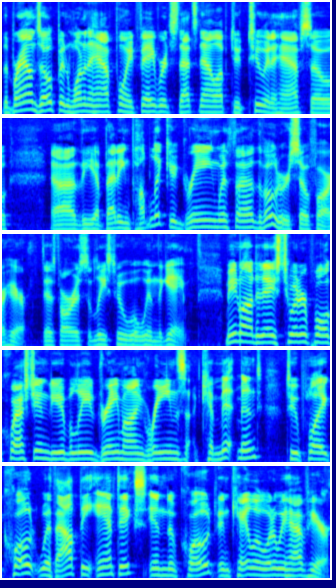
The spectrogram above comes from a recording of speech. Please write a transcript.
The Browns open one and a half point favorites. That's now up to two and a half. So uh, the uh, betting public agreeing with uh, the voters so far here, as far as at least who will win the game. Meanwhile, today's Twitter poll question Do you believe Draymond Green's commitment to play, quote, without the antics, end of quote? And Kayla, what do we have here?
